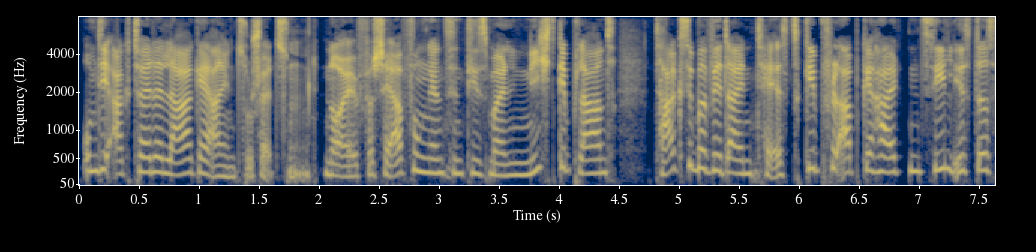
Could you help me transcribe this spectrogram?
um die aktuelle Lage einzuschätzen. Neue Verschärfungen sind diesmal nicht geplant. Tagsüber wird ein Testgipfel abgehalten. Ziel ist es,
